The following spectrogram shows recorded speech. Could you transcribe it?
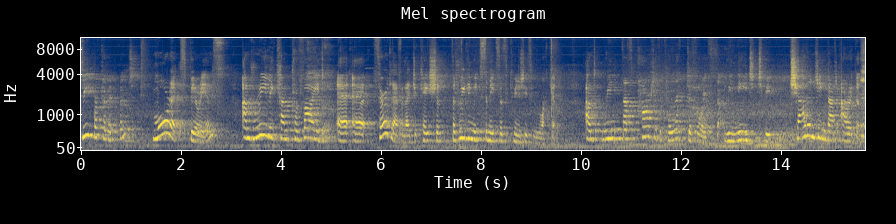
deeper commitment, more experience, and really can provide a, a third level education that really meets the needs of the communities we work in. And we, that's part of the collective voice that we need to be challenging that arrogance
